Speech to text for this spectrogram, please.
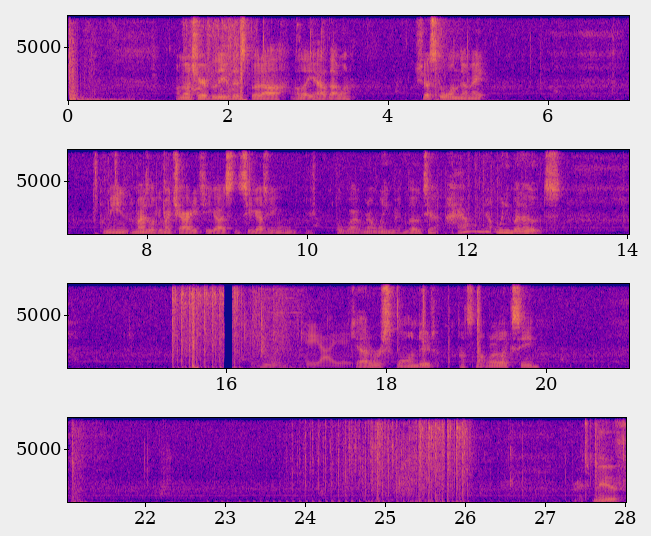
I'm not sure I believe this, but uh, I'll let you have that one. Just the one though, mate. I mean, I might as well give my charity to you guys and see you guys getting. Oh, wow, we're not winning by loads yet. How are we not winning by loads? KIA. Get a respawn, dude. That's not what I like seeing. Let's move.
